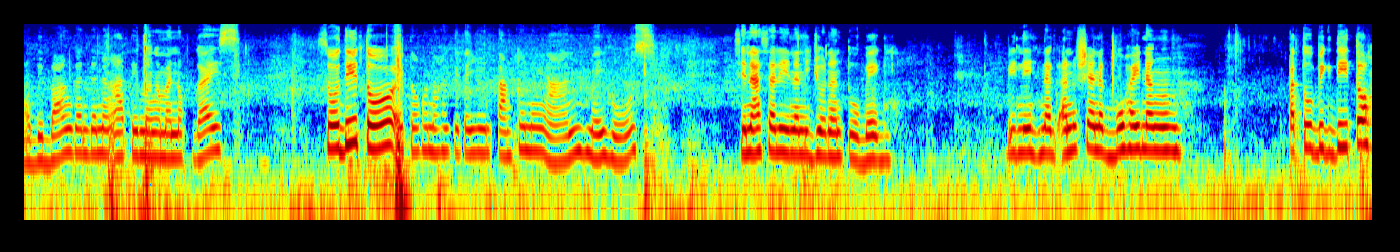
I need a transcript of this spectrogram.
Ah, 'di ba? Ang ganda ng ating mga manok, guys. So dito, ito kung nakikita yung tangke na 'yan, may hose. Sinasalinan ni John ng tubig. Bini, nag ano siya, nagbuhay ng patubig dito.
